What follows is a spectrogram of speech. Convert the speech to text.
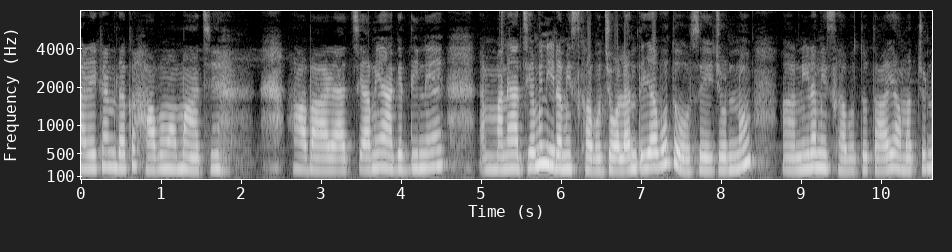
আর এখানে দেখো হাবা মামা আছে। আর আছে আমি আগের দিনে মানে আজকে আমি নিরামিষ খাব, জল আনতে যাব তো, সেই জন্য নিরামিষ খাব। তো তাই আমার জন্য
